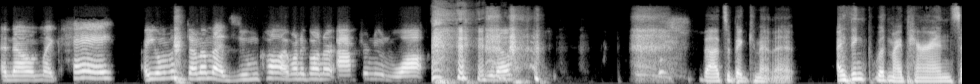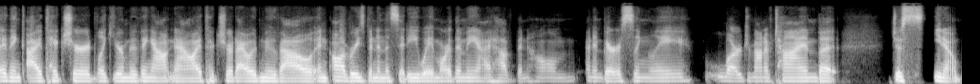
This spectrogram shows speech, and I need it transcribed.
And now I'm like, hey, are you almost done on that Zoom call? I want to go on our afternoon walk. You know? That's a big commitment. I think with my parents, I think I pictured like you're moving out now. I pictured I would move out, and Aubrey's been in the city way more than me. I have been home an embarrassingly large amount of time, but just, you know,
